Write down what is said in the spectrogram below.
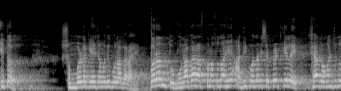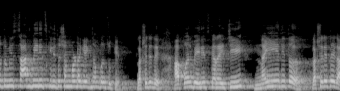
इथं शंभर टक्के ह्याच्यामध्ये गुणाकार आहे. परंतु गुणाकार असताना सुद्धा हे अधिक वजाने सेपरेट केलंय. ह्या दोघांची जर तुम्ही सात बेरीज केली तर शंभर टक्के एक्झाम्पल चुकेल. लक्षात येते आपण बेरीज करायची नाहीये तिथं. लक्षात येते का?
